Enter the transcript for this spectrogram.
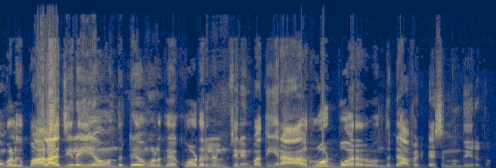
உங்களுக்கு பாலாஜிலையும் வந்துட்டு உங்களுக்கு கோடர் எலுமிச்சிலையும் பாத்தீங்கன்னா ரூட் போரர் வந்துட்டு அஃபெக்டேஷன் வந்து இருக்கும்.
